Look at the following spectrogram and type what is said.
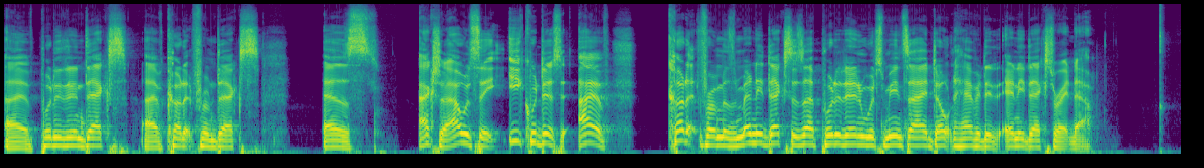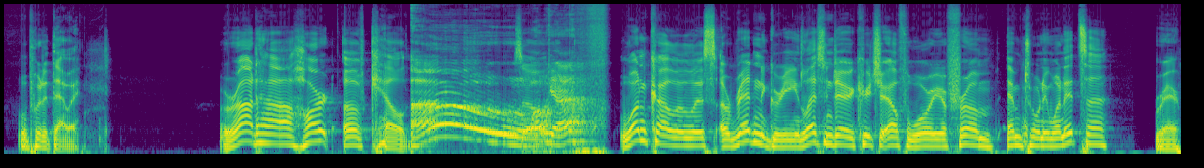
I've put it in decks. I've cut it from decks as actually I would say equidistant. I have cut it from as many decks as I put it in, which means I don't have it in any decks right now. We'll put it that way. Radha, Heart of Keld. Oh, So- okay. One colorless, a red and a green, legendary creature elf warrior from M21. It's a rare.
